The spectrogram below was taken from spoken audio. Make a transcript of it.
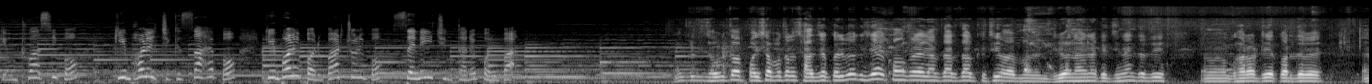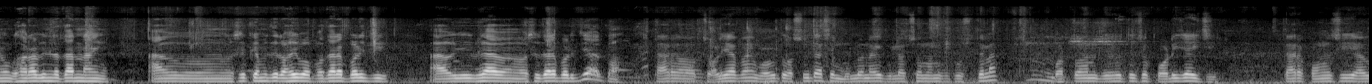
କେଉଁଠୁ ଆସିବ କିଭଳି ଚିକିତ୍ସା ହେବ କିଭଳି ପରିବାର ଚଳିବ ସେ ନେଇ ଚିନ୍ତାରେ ପରିବାର। ସବୁ ତ ପଇସା ପତ୍ର ସାହାଯ୍ୟ କରିବେ କିଛି କ'ଣ କରିବା ତାର ତ କିଛି ଝିଅ ନାହିଁ ନା କିଛି ନାହିଁ ଯଦି ଘର ଟିକେ କରିଦେବେ। ଘର ବି ତାର ନାହିଁ। ଆଉ ସେ କେମିତି ରହିବ ପଦାରେ ପଡ଼ିଛି ଆଉ ଏଇଭଳିଆ ଅସୁବିଧାରେ ପଡ଼ିଛି ଆଉ କ'ଣ? ତାର ଚଳିବା ପାଇଁ ବହୁତ ଅସୁବିଧା ସେ ମୂଲ ନାଗି ପିଲା ଛୁଆମାନଙ୍କୁ ପୋଷୁଥିଲା। ବର୍ତ୍ତମାନ ଯେହେତୁ ସେ ପଡ଼ିଯାଇଛି ତାର କୌଣସି ଆଉ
